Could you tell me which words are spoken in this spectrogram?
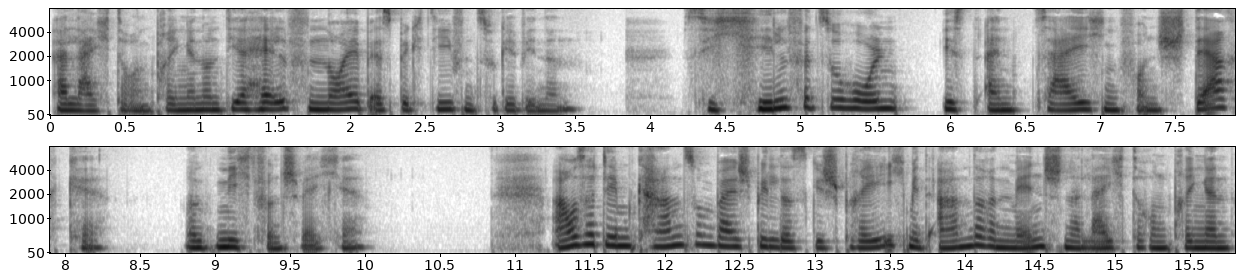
Erleichterung bringen und dir helfen, neue Perspektiven zu gewinnen. Sich Hilfe zu holen ist ein Zeichen von Stärke und nicht von Schwäche. Außerdem kann zum Beispiel das Gespräch mit anderen Menschen Erleichterung bringen,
